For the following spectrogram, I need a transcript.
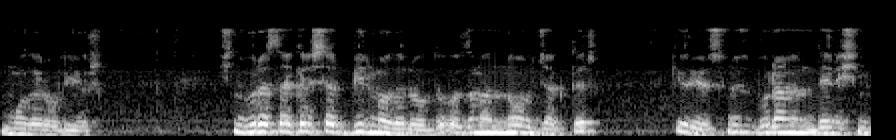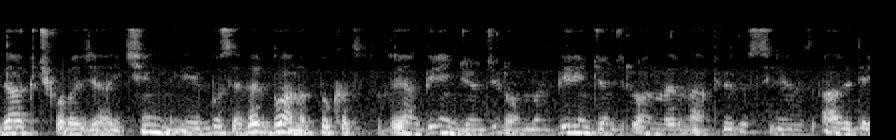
molar oluyor. Şimdi burası arkadaşlar 1 molar oldu. O zaman ne olacaktır? Görüyorsunuz buranın derişimi daha küçük olacağı için e, bu sefer bu anot bu katı tutuldu. Yani birinci öncül olmaz. Birinci öncül olanları ne yapıyoruz? Siliyoruz. A ve D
